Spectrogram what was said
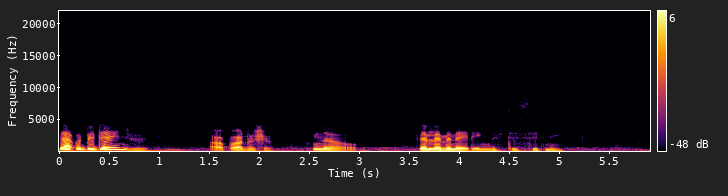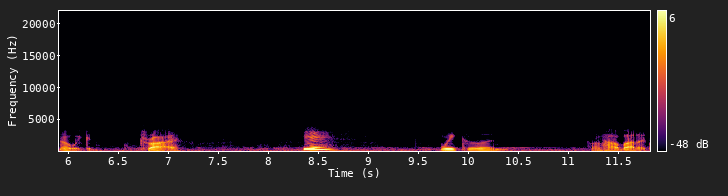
That would be dangerous. Our partnership? No. Eliminating Mr. Sidney. No, we could try. Yes, we could. Well, how about it?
